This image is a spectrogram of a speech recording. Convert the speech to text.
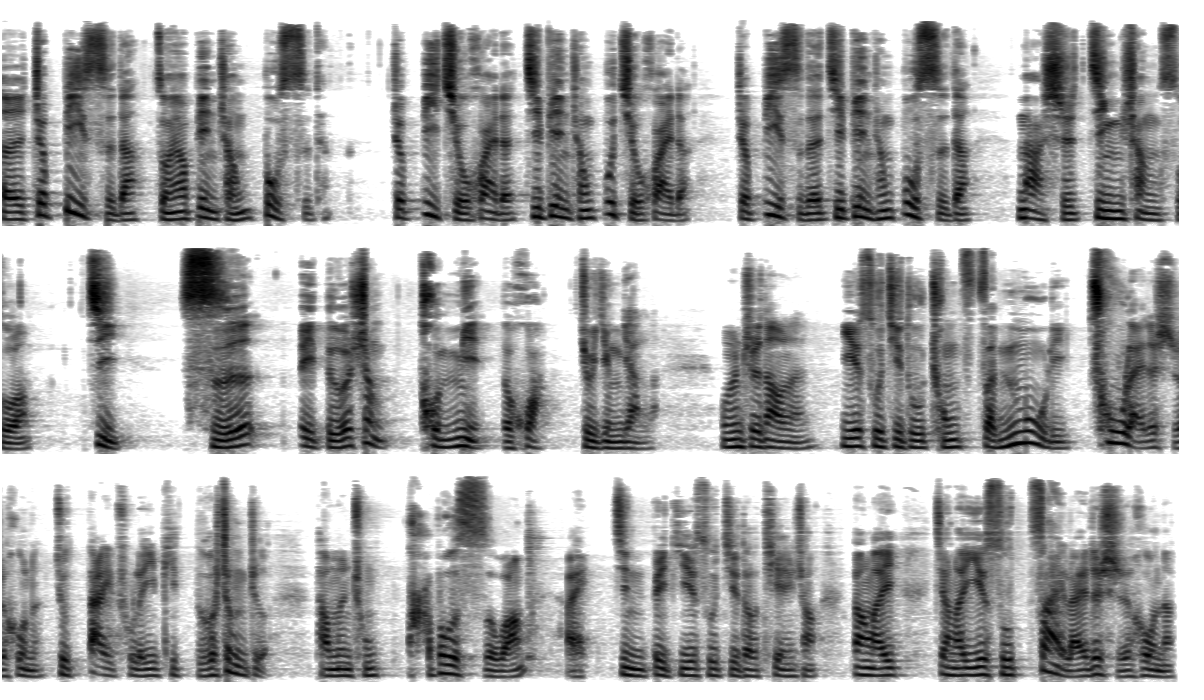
呃，这必死的总要变成不死的，这必朽坏的即变成不朽坏的，这必死的即变成不死的。那时经上所记死被得胜吞灭的话就应验了。我们知道呢，耶稣基督从坟墓里出来的时候呢，就带出了一批得胜者，他们从打破死亡。哎，进被耶稣接到天上。当来将来耶稣再来的时候呢，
